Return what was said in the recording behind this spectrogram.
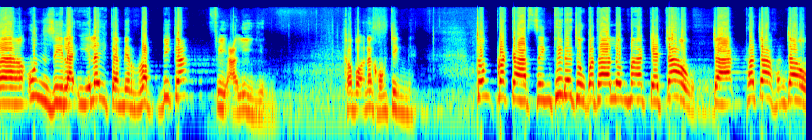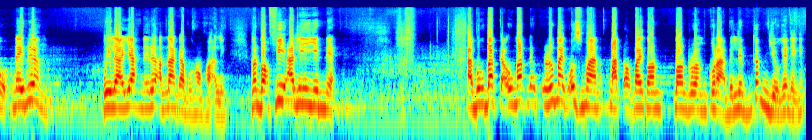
มาอุนซิลาอิไลกามิรับบิกะฟีอาลียินเขาบอกนั่นของจริงเนี่ยจงประกาศสิ่งที่ได้ถูกประทานลงมาแก่เจ้าจากพระเจ้าของเจ้าในเรื่องวิลายะในเรื่องอำนาจการปกครองของอาลีมันบอกฟีอาลียินเนี่ย อบูบักกับอุมัรหรือไม่ก็อุสมานตัดออกไปตอนตอนรวมกุรอานเป็นเล่มก็มันอยู่กันอย่างนี้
